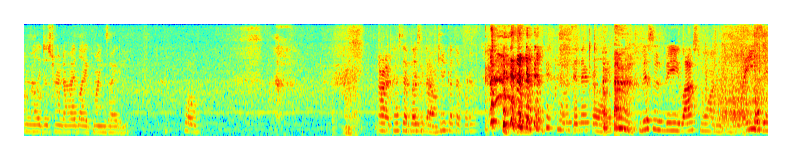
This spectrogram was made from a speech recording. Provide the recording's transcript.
I'm really just trying to hide like my anxiety. Whoa. All right, pass that blazing down. Can you cut that part out? No, it's in there for life. This is the last one, blazing.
